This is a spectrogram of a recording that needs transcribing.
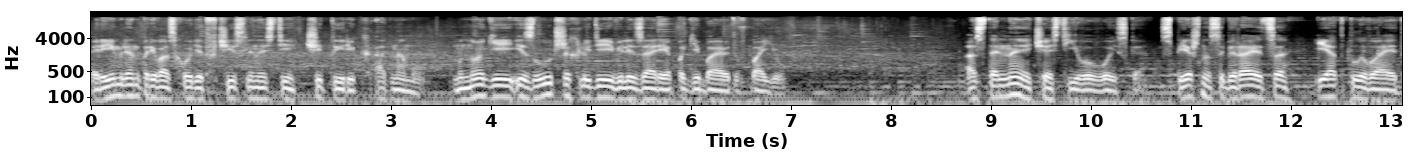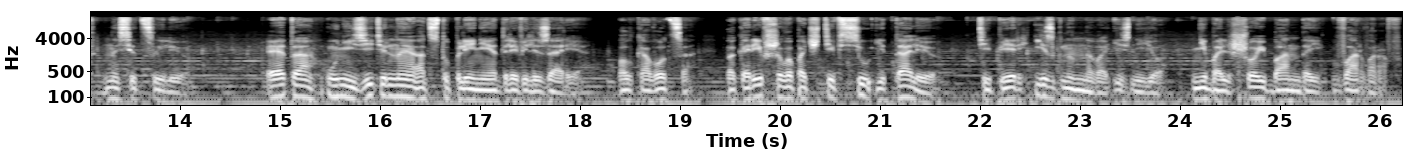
Римлян превосходит в численности 4 к 1. Многие из лучших людей Велизария погибают в бою. Остальная часть его войска спешно собирается и отплывает на Сицилию. Это унизительное отступление для Велизария, полководца, покорившего почти всю Италию, теперь изгнанного из нее небольшой бандой варваров.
